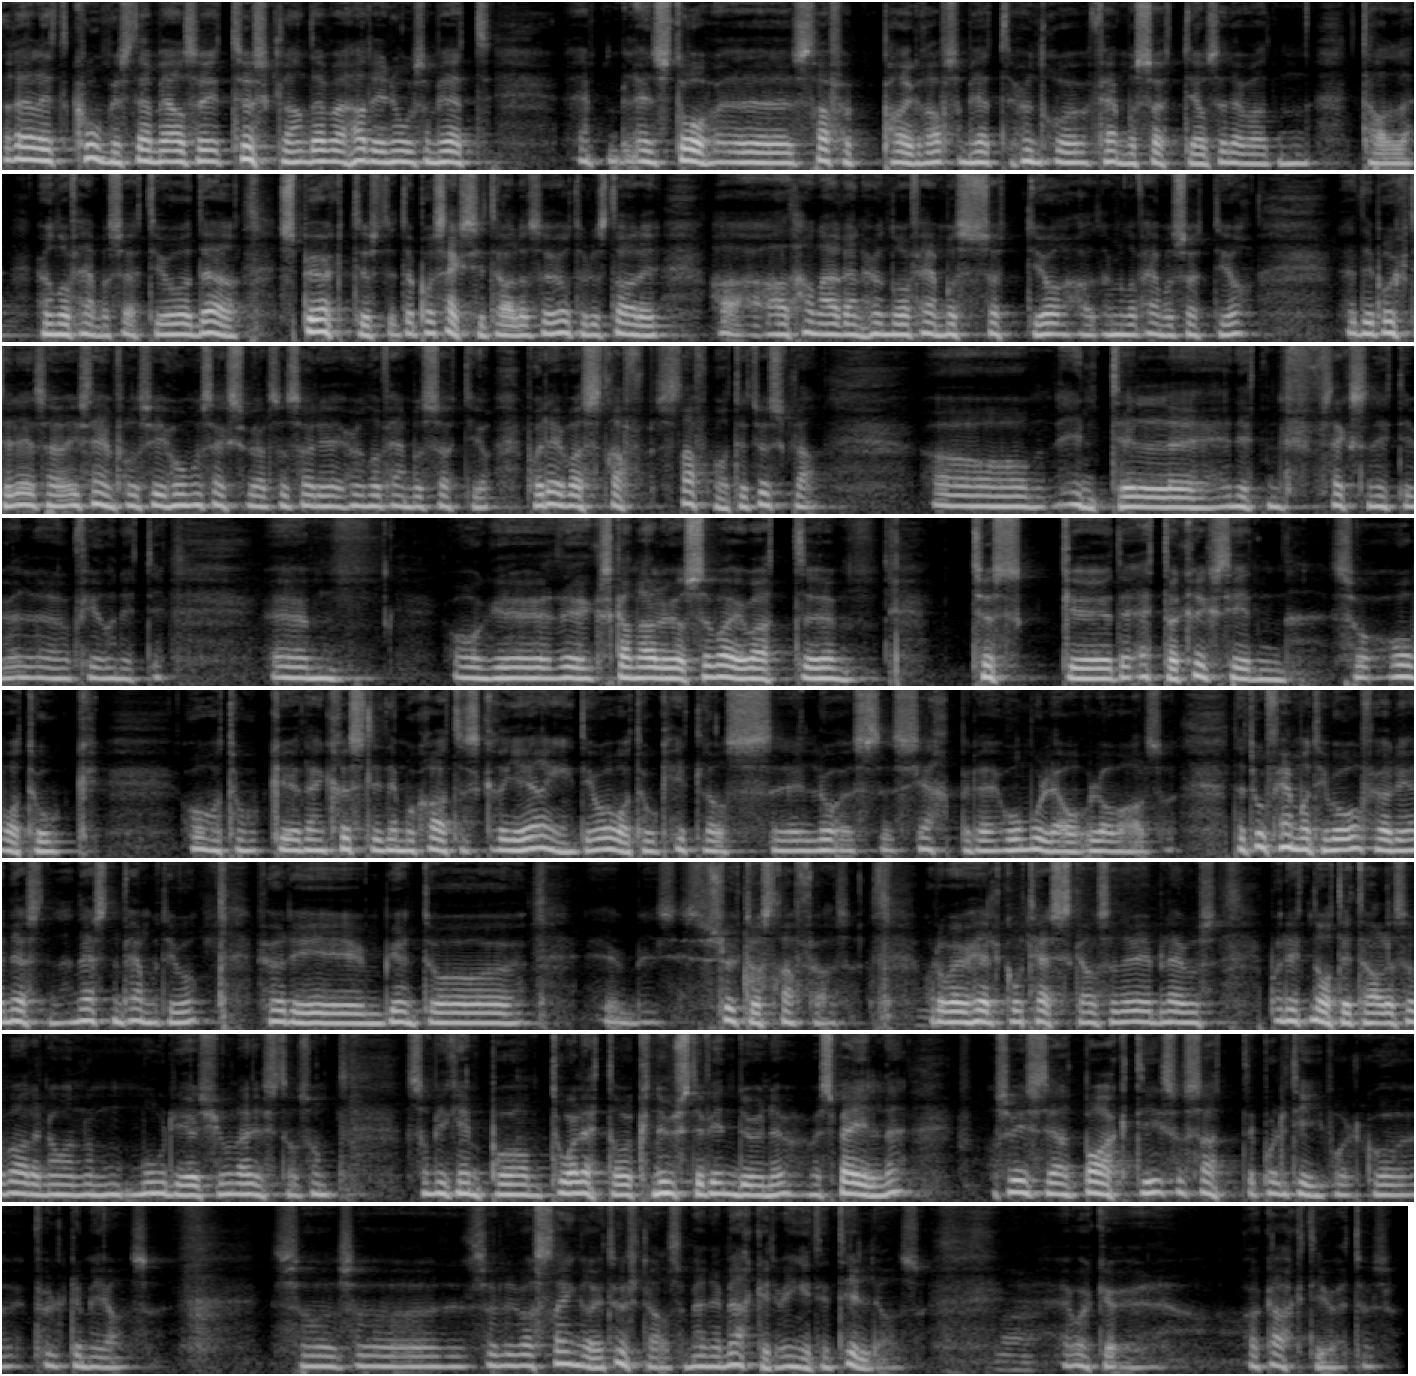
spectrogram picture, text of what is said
det er litt komisk det med altså I Tyskland hadde de noe som het en stå, uh, straffeparagraf som het 175, altså det var den tallet. 175, Og der spøktes det På 60-tallet så hørte du stadig at han er en 175 år. altså 175. De brukte det, så Istedenfor å si homoseksuell, så sa de 175 år. For det var straff, straffbart i Tyskland. Og inntil 1996, vel, eller 94. Um, og eh, det skandaløse var jo at uh, tysk uh, Etter krigstiden så overtok, overtok den kristelig-demokratiske regjeringen de overtok Hitlers skjerpede homolover. altså. Det tok 25 år før de, nesten, nesten 25 år før de begynte å slutte å straffe. altså. Og det var jo helt grotesk. altså det ble jo, På 1980-tallet så var det noen modige journalister som som gikk inn på toaletter og knuste vinduene med speilene. Og så viste det seg at bak de så satt politifolk og fulgte med. altså. Så, så, så, det var strengere i Tyskland, altså. men jeg merket jo ingenting til det. altså. Jeg var ikke, var ikke aktiv. vet du.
